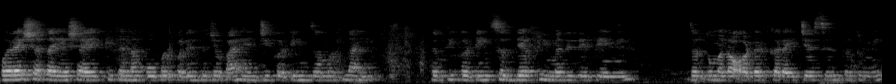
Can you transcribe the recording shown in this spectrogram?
बऱ्याचशा ताई अशा आहेत की त्यांना कोपरपर्यंतच्या बाह्यांची कटिंग जमत नाही. तर ती कटिंग सध्या फ्रीमध्ये देते मी. जर तुम्हाला ऑर्डर करायची असेल तर तुम्ही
